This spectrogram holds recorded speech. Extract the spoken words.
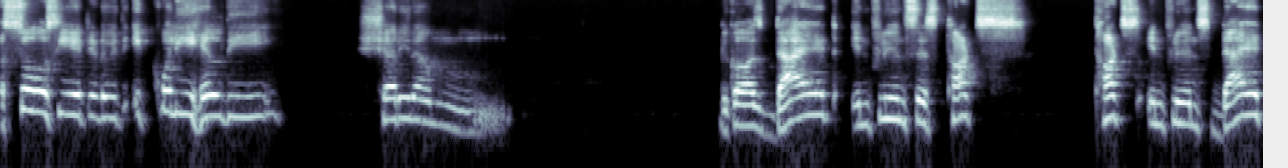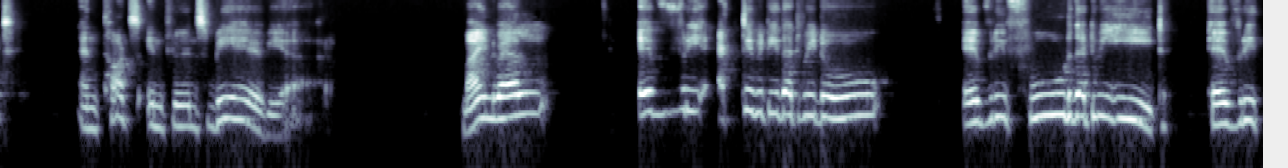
associated with equally healthy shariram. Because diet influences thoughts, thoughts influence diet, and thoughts influence behavior. Mind well, every activity that we do, every food that we eat, every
